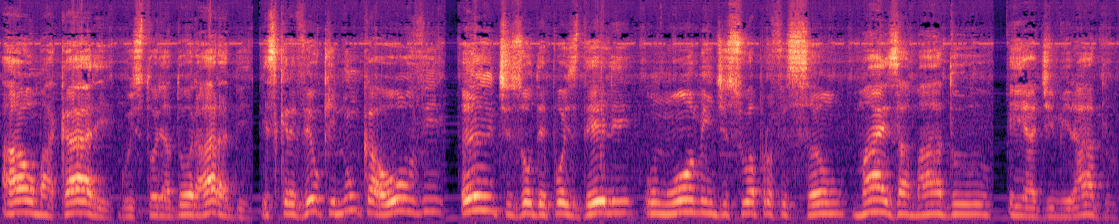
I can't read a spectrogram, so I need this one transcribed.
Al-Makari, o historiador árabe, escreveu que nunca houve, antes ou depois dele, um homem de sua profissão mais amado e admirado.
